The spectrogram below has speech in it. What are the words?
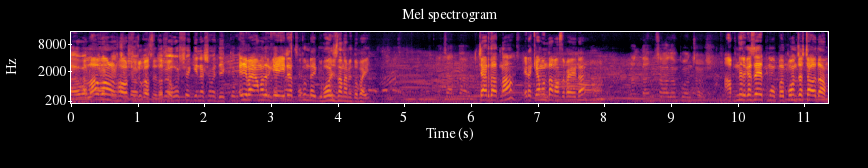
লাভবান লাভবান হওয়ার সুযোগ আছে তবে অবশ্যই কেনার সময় দেখতে হবে। এই যে ভাই আমাদেরকে এটা প্রথমটা একটু বয়স জানাবেন তো ভাই। চার দাঁত না? এটা কেমন দাম আছে ভাই এটা? আপনার কাছে পঞ্চাশ চাওয়া দাম।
